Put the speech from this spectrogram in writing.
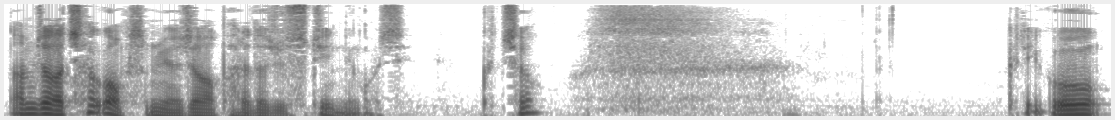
남자가 차가 없으면 여자가 바래다 줄 수도 있는 거지. 그쵸? 그리고,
